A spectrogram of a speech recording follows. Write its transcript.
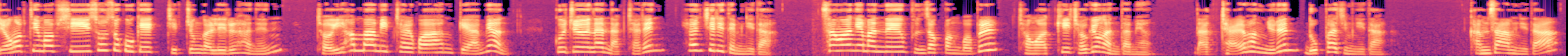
영업팀 없이 소수 고객 집중 관리를 하는 저희 한마음 입찰과 함께하면 꾸준한 낙찰은 현실이 됩니다. 상황에 맞는 분석 방법을 정확히 적용한다면 낙찰 확률은 높아집니다. 감사합니다.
